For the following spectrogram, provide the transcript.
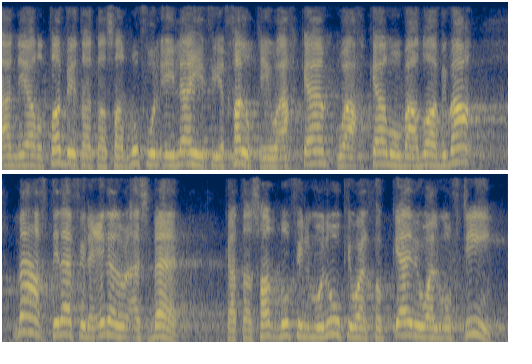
أن يرتبط تصرف الإله في خلقه وأحكام وأحكام بعضها ببعض مع اختلاف العلل والأسباب كتصرف الملوك والحكام والمفتين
